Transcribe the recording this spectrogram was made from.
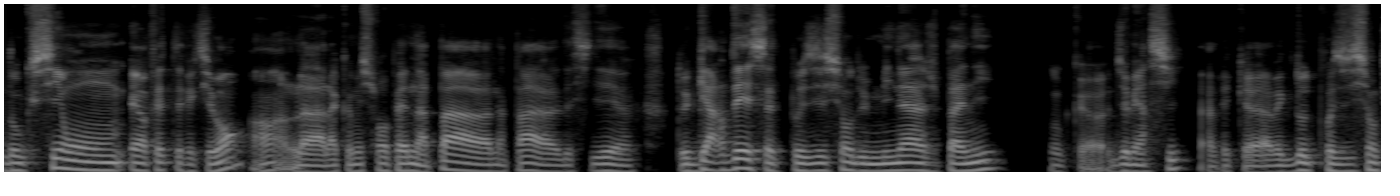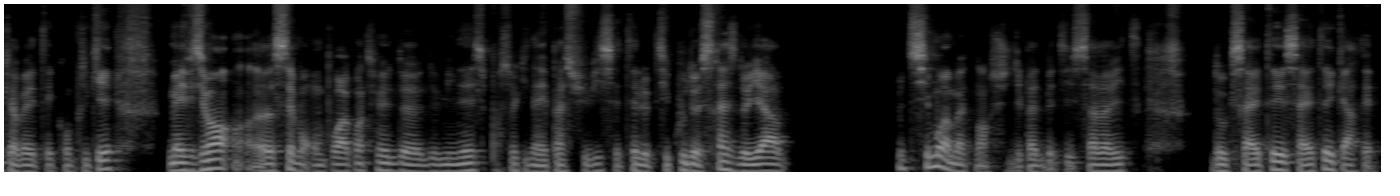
Donc, si on... Et en fait, effectivement, hein, la, Commission européenne n'a pas, pas décidé euh, de garder cette position du minage banni. Donc, euh, Dieu merci, avec, euh, d'autres positions qui avaient été compliquées. Mais effectivement, euh, c'est bon, on pourra continuer de, miner. Pour ceux qui n'avaient pas suivi, c'était le petit coup de stress de y a plus de six mois maintenant, je dis pas de bêtises, ça va vite. Donc, ça a été, ça a été écarté.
